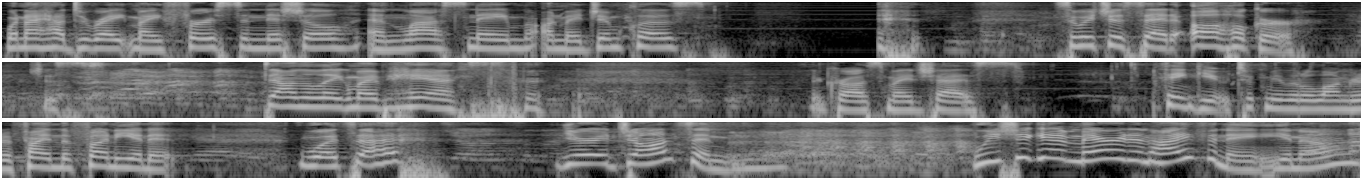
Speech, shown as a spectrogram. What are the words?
when I had to write my first initial and last name on my gym clothes. so it just said, a hooker, just down the leg of my pants. across my chest. Thank you. It took me a little longer to find the funny in it. What's that? You're a Johnson. We should get married and hyphenate, you know?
